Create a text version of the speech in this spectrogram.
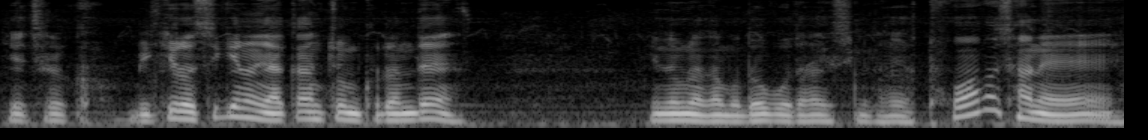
이게 제일 커. 미끼로 쓰기는 약간 좀 그런데 이놈을 한번 넣어보도록 하겠습니다. 야, 토화가 사네.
